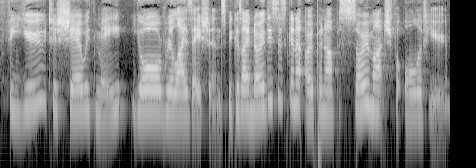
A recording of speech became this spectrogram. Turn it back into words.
for you to share with me your realizations because I know this is going to open up so much for all of you.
